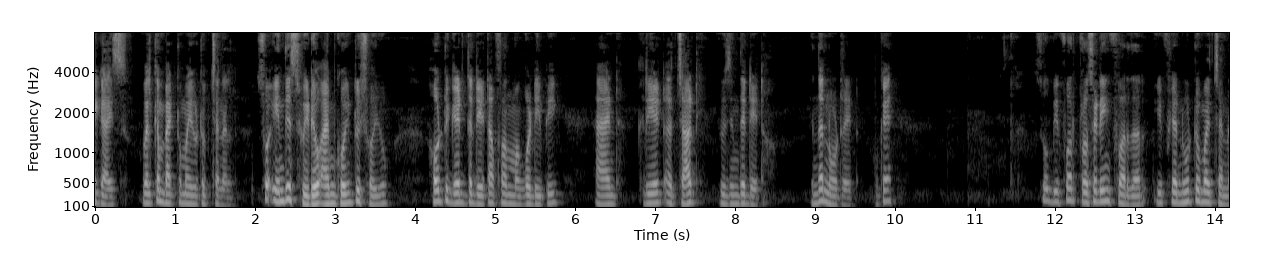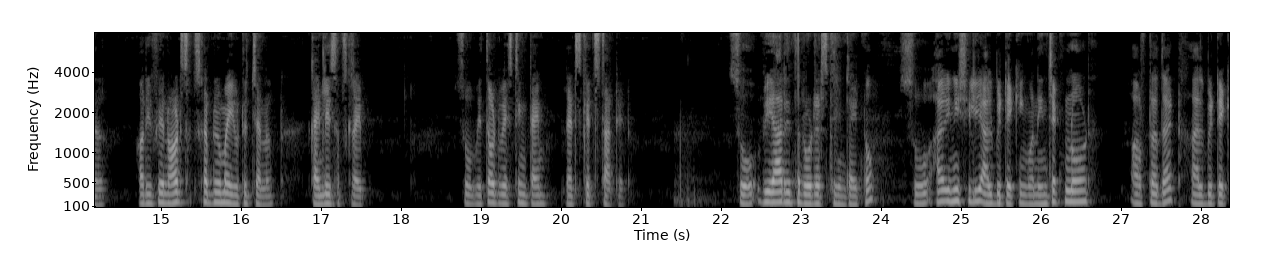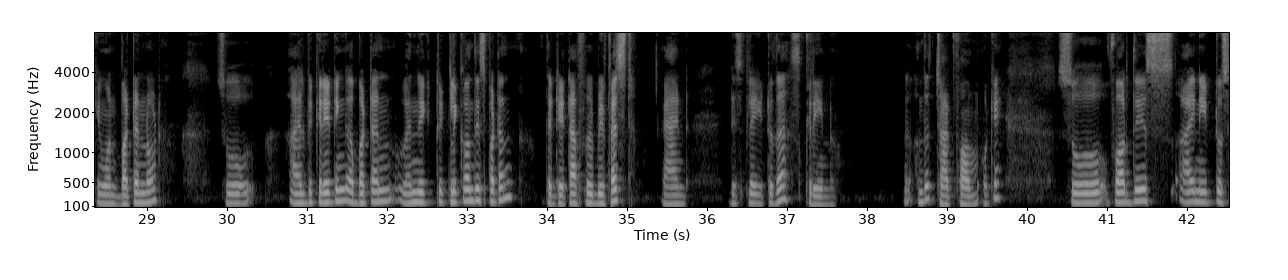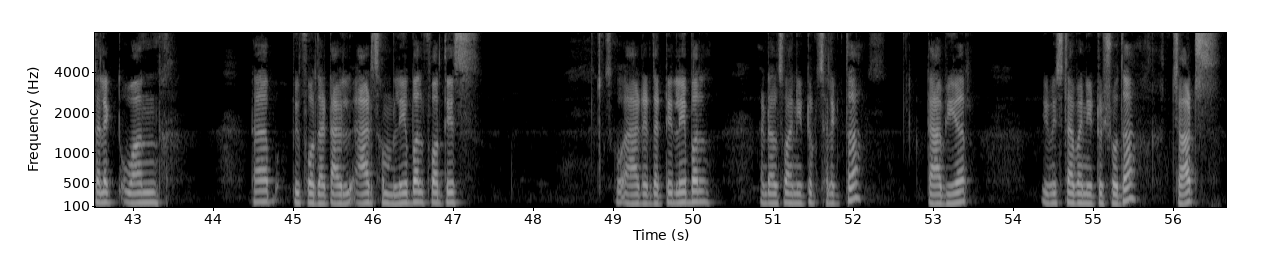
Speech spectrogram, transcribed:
Hey guys, welcome back to my YouTube channel. So in this video, I'm going to show you how to get the data from MongoDB and create a chart using the data in the Node-RED. Okay. So before proceeding further, if you're new to my channel or if you're not subscribed to my YouTube channel, kindly subscribe. So without wasting time, let's get started. So we are in the Node-RED screen right now. So I initially I'll be taking one inject node. After that, I'll be taking one button node so I'll be creating a button. When we click on this button the data will be fetched and display it to the screen uh, on the chart form okay? So for this I need to select one tab. Before that I will add some label for this. So I added that label. And also I need to select the tab here. In which tab I need to show the charts.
